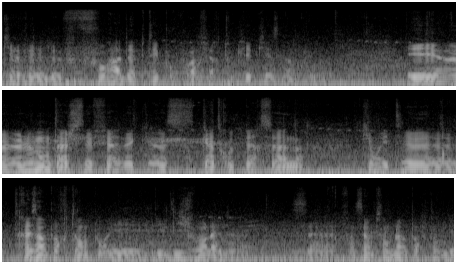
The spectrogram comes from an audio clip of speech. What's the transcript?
qui avait le four adapté pour pouvoir faire toutes les pièces d'un coup. Et euh, le montage s'est fait avec euh, quatre autres personnes qui ont été euh, très importants pour les, jours. De, ça, enfin, ça me semble important de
